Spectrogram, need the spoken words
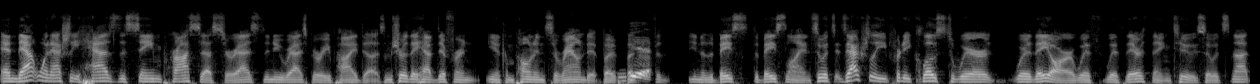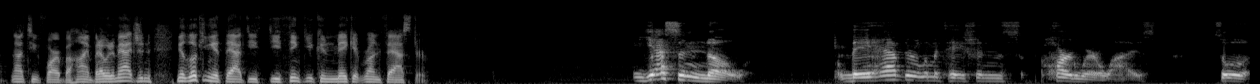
and that one actually has the same processor as the new Raspberry Pi does. I'm sure they have different you know components around it, but but Yeah. for, you know the base the baseline. So it's it's actually pretty close to where where they are with with their thing too. So it's not not too far behind. But I would imagine you know looking at that, do you, do you think you can make it run faster? yes and no. They have their limitations hardware wise. So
